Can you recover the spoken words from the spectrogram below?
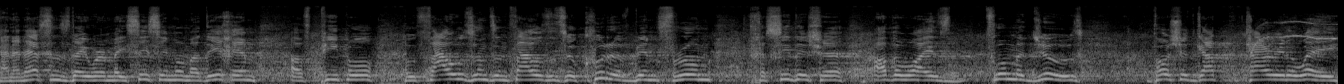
and in essence, they were Mesisim Umadichim of people who thousands and thousands who could have been from Hasidic, otherwise from the Jews, Poshet got carried away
